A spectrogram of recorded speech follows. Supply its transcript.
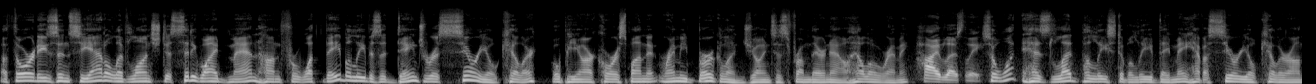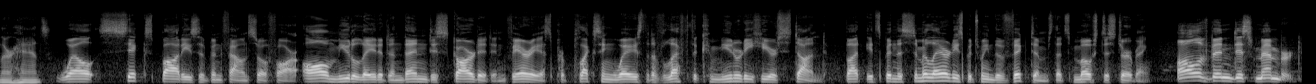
Authorities in Seattle have launched a citywide manhunt for what they believe is a dangerous serial killer. OPR correspondent Remy Berglund joins us from there now. Hello, Remy. Hi, Leslie. So, what has led police to believe they may have a serial killer on their hands? Well, six bodies have been found so far, all mutilated and then discarded in various perplexing ways that have left the community here stunned. But it's been the similarities between the victims that's most disturbing. All have been dismembered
